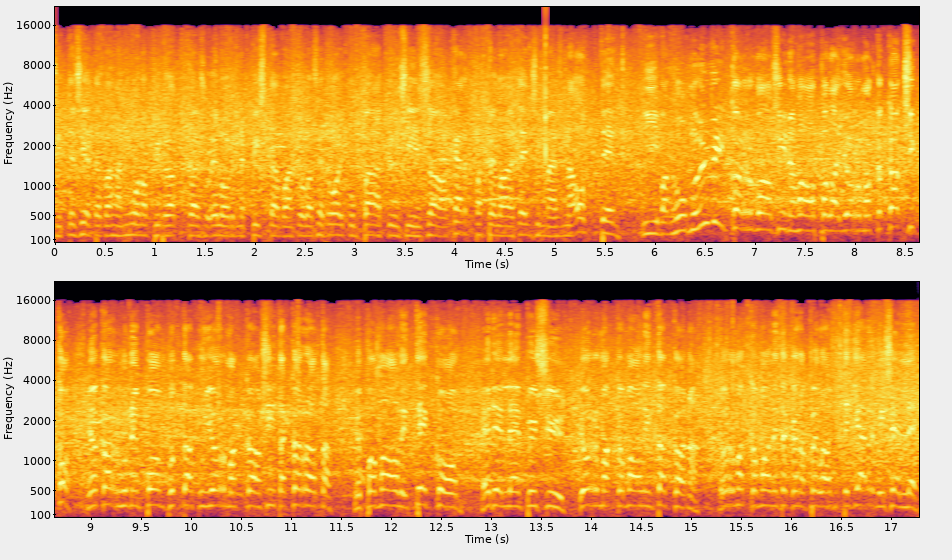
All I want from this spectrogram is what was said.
Sitten sieltä vähän huonompi ratkaisu. Elorinen pistää vaan tuollaisen roikun päätyyn. Siinä saa kärppäpelaajat ensimmäisenä otteen. Iivan Hum hyvin korvaa siinä Haapala. Jormakka kaksikko ja Karhunen pomputtaa kun Jormakka on siitä karata jopa maalin tekoon. Edelleen pysyy Jormakka maalin takana. Jormakka maalin takana pelaa sitten Järviselle.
